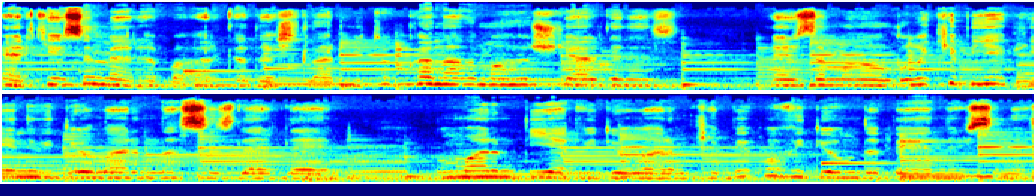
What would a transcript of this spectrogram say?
Herkese merhaba arkadaşlar. YouTube kanalıma hoş geldiniz. Her zaman olduğu gibi yepyeni videolarımda sizlerleyim. Umarım diğer videolarım gibi bu videomu da beğenirsiniz.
